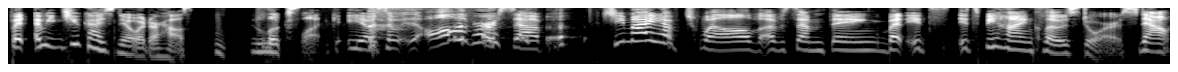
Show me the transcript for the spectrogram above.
But I mean, you guys know what her house looks like, you know. So all of her stuff, she might have twelve of something, but it's it's behind closed doors. Now,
